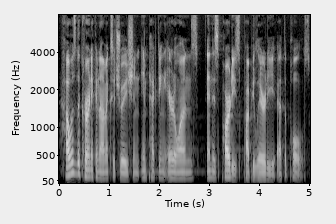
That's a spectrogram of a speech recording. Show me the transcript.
How is the current economic situation impacting Erdogan's and his party's popularity at the polls?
